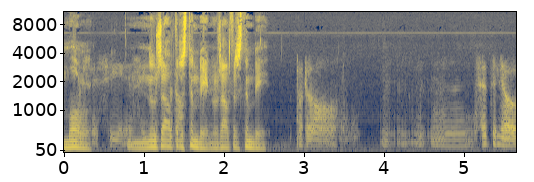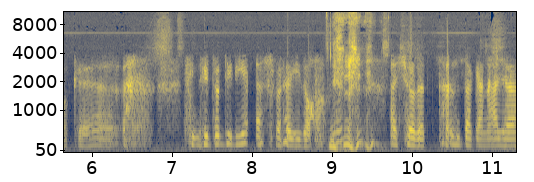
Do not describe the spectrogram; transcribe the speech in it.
Molt. No sé si, si Nosaltres també, nosaltres també. Però, mm, mm, saps allò que fins i tot diria esfereïdor, eh? Això de tanta canalla,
